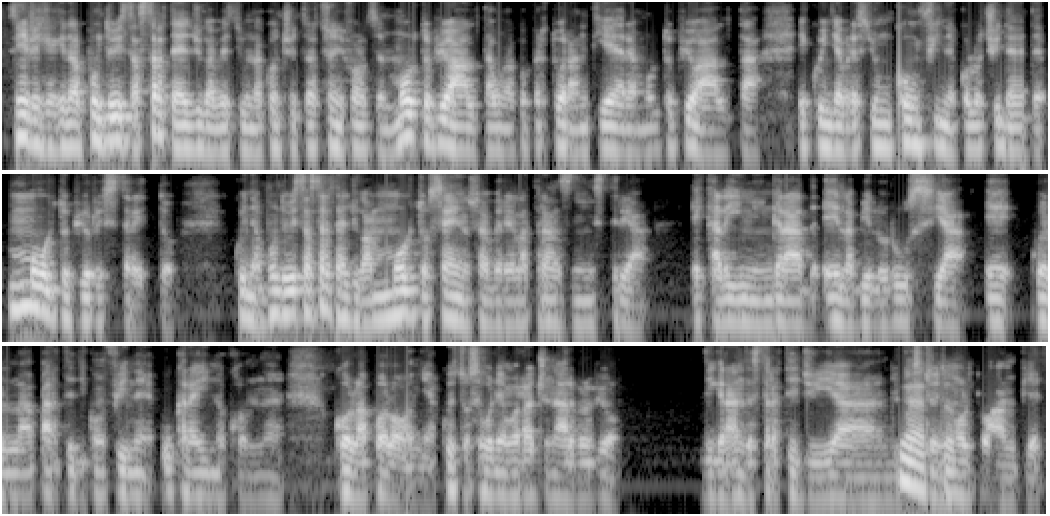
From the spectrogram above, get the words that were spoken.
Significa che dal punto di vista strategico avresti una concentrazione di forze molto più alta, una copertura antiaerea molto più alta e quindi avresti un confine con l'Occidente molto più ristretto. Quindi dal punto di vista strategico ha molto senso avere la Transnistria e Kaliningrad e la Bielorussia e quella parte di confine ucraino con, con la Polonia. Questo se vogliamo ragionare proprio di grande strategia, di questioni Certo. molto ampie.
